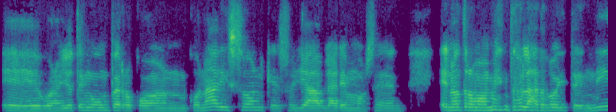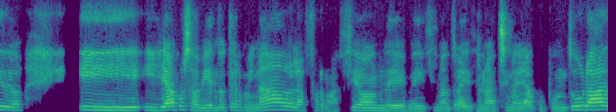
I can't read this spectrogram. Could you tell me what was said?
Eh, bueno, yo tengo un perro con, con Addison, que eso ya hablaremos en, en otro momento largo y tendido. Y, y, ya pues habiendo terminado la formación de medicina tradicional china y acupuntura,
